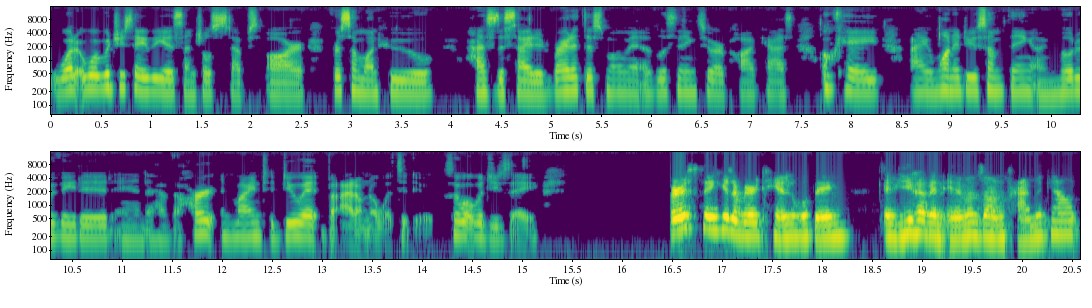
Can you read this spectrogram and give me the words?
what what would you say the essential steps are for someone who has decided right at this moment of listening to our podcast, okay, I want to do something, I'm motivated, and I have the heart and mind to do it, but I don't know what to do. So, what would you say? First thing, here's a very tangible thing. If you have an Amazon Prime account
